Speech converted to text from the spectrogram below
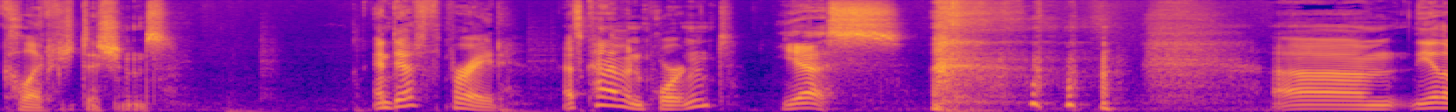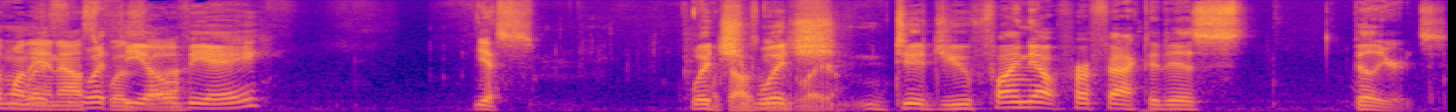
collector's editions. And Death Parade, that's kind of important. Yes. Um, the other one they announced with was the uh, OVA, yes, which I was gonna which did you find out for a fact it is billiards?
